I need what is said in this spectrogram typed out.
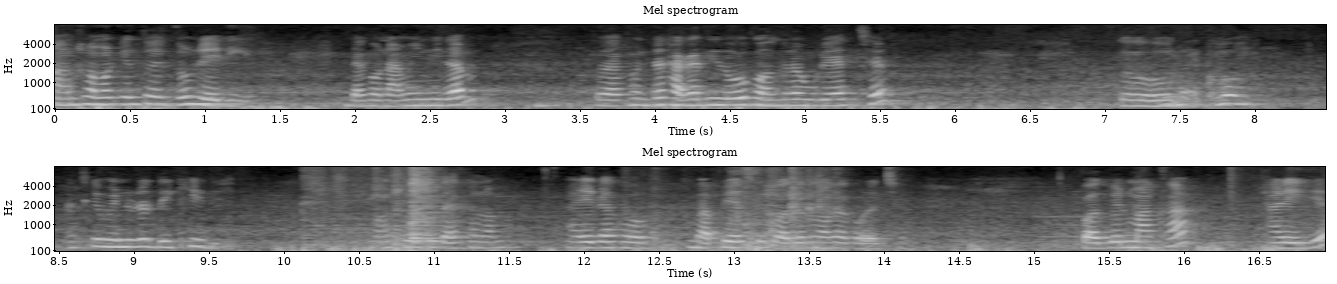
মাংস আমার কিন্তু একদম রেডি দেখো নামিয়ে নিলাম। তো এখন এটা ঢাকা দিয়ে দেবো গন্ধটা উড়ে যাচ্ছে। তো দেখো আজকে মেনুটা দেখিয়ে দিই। মাংসটা তো দেখালাম। আর এই দেখো বাপি আজকে কদবেল মাখা করেছে। কদবেল মাখা আর এই যে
